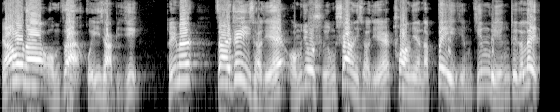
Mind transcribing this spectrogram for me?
然后呢，我们再回一下笔记。同学们，在这一小节，我们就使用上一小节创建的背景精灵这个类，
